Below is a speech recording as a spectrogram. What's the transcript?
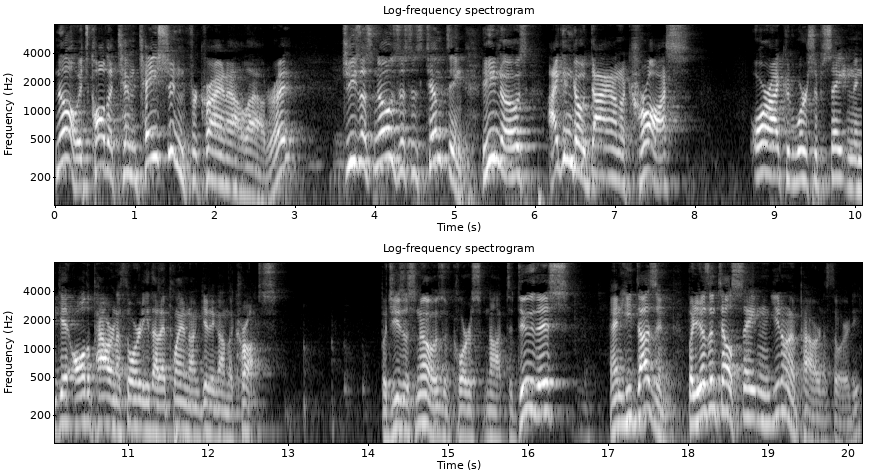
No, it's called a temptation for crying out loud, right? Jesus knows this is tempting. He knows I can go die on a cross, or I could worship Satan and get all the power and authority that I planned on getting on the cross. But Jesus knows, of course, not to do this, and he doesn't. But he doesn't tell Satan, you don't have power and authority.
